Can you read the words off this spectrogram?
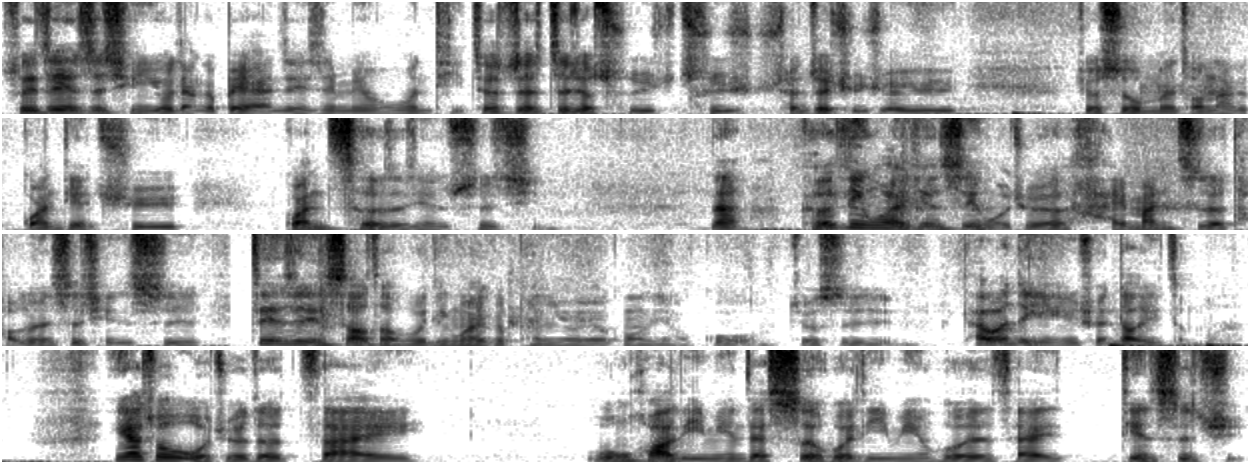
所以这件事情有两个被害人，这件事没有问题。这这这就取取纯粹取决于，就是我们从哪个观点去观测这件事情。那可是另外一件事情，我觉得还蛮值得讨论的事情是，这件事情稍早我另外一个朋友有跟我聊过，就是台湾的演艺圈到底怎么了？应该说，我觉得在文化里面、在社会里面，或者在电视剧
